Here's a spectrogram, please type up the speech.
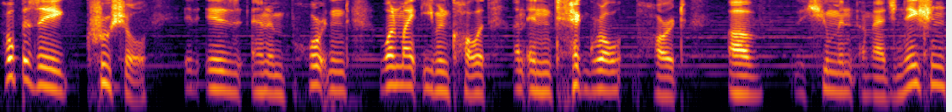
Hope is a crucial, it is an important, one might even call it an integral part of the human imagination,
